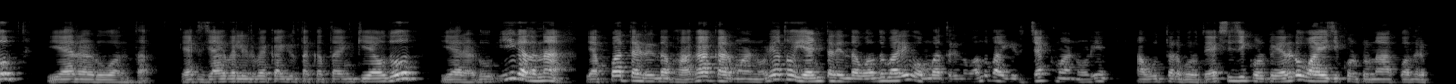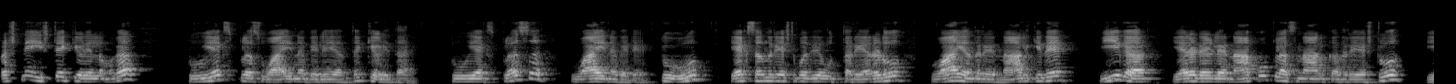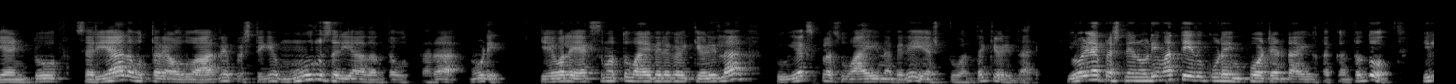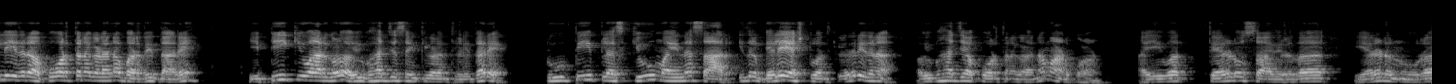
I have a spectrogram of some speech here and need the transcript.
ಎರಡು ಅಂತ. ಎಕ್ಸ್ ಜಾಗದಲ್ಲಿ ಇರಬೇಕಾಗಿರ್ತಕ್ಕಂಥ ಅಂಕಿ ಯಾವುದು? ಎರಡು. ಈಗ ಅದನ್ನ ಎಪ್ಪತ್ತೆರಡರಿಂದ ಭಾಗಾಕಾರ ಮಾಡಿ ನೋಡಿ ಅಥವಾ ಎಂಟರಿಂದ ಒಂದು ಬಾರಿ, ಒಂಬತ್ತರಿಂದ ಒಂದು ಬಾರಿ ಚೆಕ್ ಮಾಡಿ ನೋಡಿ, ಆ ಉತ್ತರ ಬರುತ್ತೆ. ಎಕ್ಸ್ ಇಜಿ ಕೊಲ್ಟು ಎರಡು ವೈ ಇಜಿ ಕೊಲ್ಟು ನಾಲ್ಕು. ಅಂದ್ರೆ ಪ್ರಶ್ನೆ ಇಷ್ಟೇ ಕೇಳಿಲ್ಲ ನಮಗ ಟೂ ಎಕ್ಸ್ ಪ್ಲಸ್ನ ಬೆಲೆ ಅಂತ ಕೇಳಿದ್ದಾರೆ. ಟೂ ಎಕ್ಸ್ ಪ್ಲಸ್ನ ಬೆಲೆ. ಟೂ ಎಕ್ಸ್ ಅಂದ್ರೆ ಎಷ್ಟು ಬಂದಿದೆ? ಉತ್ತರ ಎರಡು. ವಾಯ್ ಅಂದ್ರೆ ನಾಲ್ಕಿದೆ. ಈಗ ಎರಡೆರಡ್ಲೆ ನಾಲ್ಕು ಪ್ಲಸ್ ನಾಲ್ಕು ಅಂದ್ರೆ ಎಷ್ಟು? ಎಂಟು ಸರಿಯಾದ ಉತ್ತರ ಯಾವುದು? ಆರನೇ ಪ್ರಶ್ನೆಗೆ ಮೂರು ಸರಿಯಾದಂತ ಉತ್ತರ. ನೋಡಿ, ಕೇವಲ ಎಕ್ಸ್ ಮತ್ತು ವಾಯ್ ಬೆಲೆಗಳು ಕೇಳಿಲ್ಲ ಟು ಎಕ್ಸ್ ಪ್ಲಸ್ನ ಬೆಲೆ ಎಷ್ಟು ಅಂತ ಕೇಳಿದ್ದಾರೆ. ಏಳನೇ ಪ್ರಶ್ನೆ ನೋಡಿ, ಮತ್ತೆ ಇದು ಕೂಡ ಇಂಪಾರ್ಟೆಂಟ್ ಆಗಿರ್ತಕ್ಕಂಥದ್ದು. ಇಲ್ಲಿ ಇದರ ಅಪವರ್ತನಗಳನ್ನ ಬರೆದಿದ್ದಾರೆ. ಈ ಪಿ ಕ್ಯೂ ಆರ್ಗಳು ಅವಿಭಾಜ್ಯ ಸಂಖ್ಯೆಗಳಂತ ಹೇಳಿದ್ದಾರೆ. Two P plus Q minus R ಇದರ ಬೆಲೆ ಎಷ್ಟು ಅಂತ ಕೇಳಿದ್ರೆ ಇದನ್ನ ಅವಿಭಾಜ್ಯ ಅಪವರ್ತನಗಳನ್ನ ಮಾಡ್ಕೊಳ್ಳೋಣ. ಐವತ್ತೆರಡು ಸಾವಿರದ ಎರಡು ನೂರ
